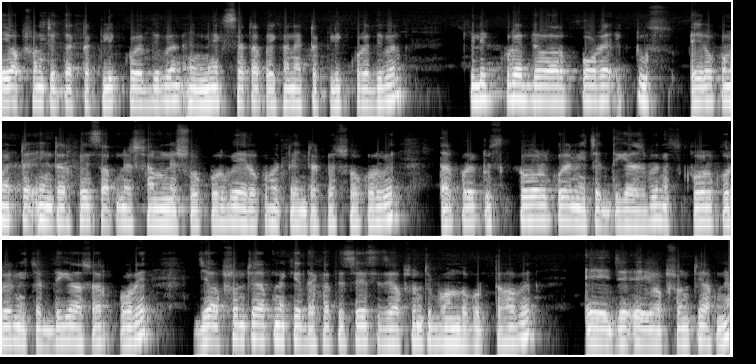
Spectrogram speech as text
এই অপশনটিতে একটা ক্লিক করে দিবেন। এই নেক্সট সেটআপ এখানে একটা ক্লিক করে দিবেন। ক্লিক করে দেওয়ার পরে একটু এরকম একটা ইন্টারফেস আপনার সামনে শো করবে, এরকম একটা ইন্টারফেস শো করবে। তারপর একটু স্ক্রোল করে নিচের দিকে আসবেন। স্ক্রোল করে নিচের দিকে আসার পরে যে অপশনটি আপনাকে দেখাতে চেয়েছি, যে অপশনটি বন্ধ করতে হবে, এই যে এই অপশনটি আপনি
